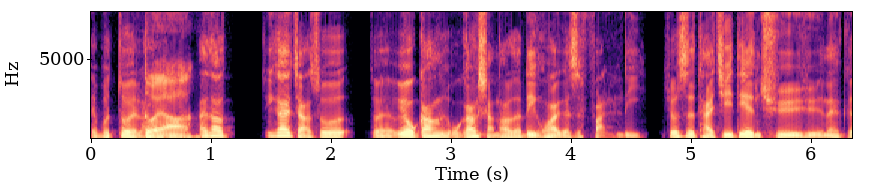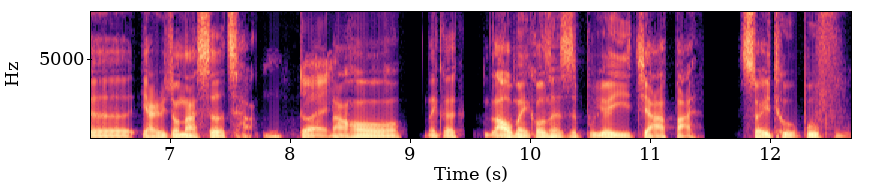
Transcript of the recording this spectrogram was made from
哎，不对了。对啊，按照。应该讲说，对，因为我刚我刚想到的另外一个是反例，就是台积电去那个亚利桑那设厂，对，然后那个老美工程师不愿意加班，水土不服，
